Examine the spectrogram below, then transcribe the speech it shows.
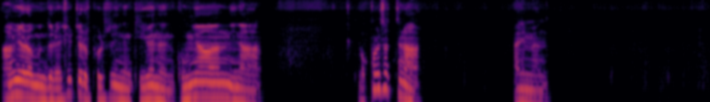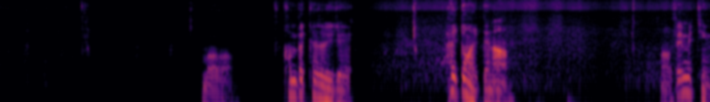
아미 여러분들의 실제로 볼 수 있는 기회는 공연이나 뭐 콘서트나 아니면 뭐 컴백해서 이제 활동할 때나 어, 팬미팅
